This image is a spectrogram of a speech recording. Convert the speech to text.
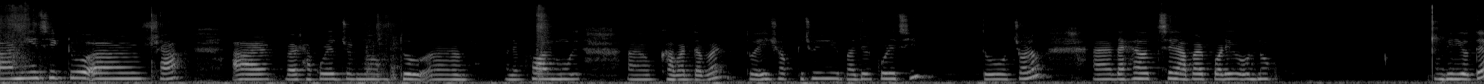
আর নিয়েছি একটু শাক। আর ঠাকুরের জন্য একটু মানে ফলমূল খাবার দাবার তো এই সব কিছুই বাজার করেছি। তো চলো দেখা হচ্ছে আবার পরে অন্য ভিডিওতে।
